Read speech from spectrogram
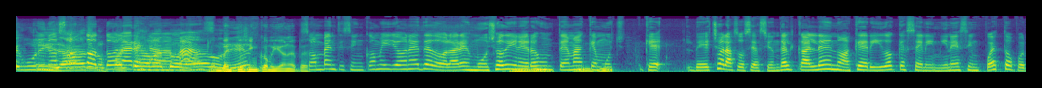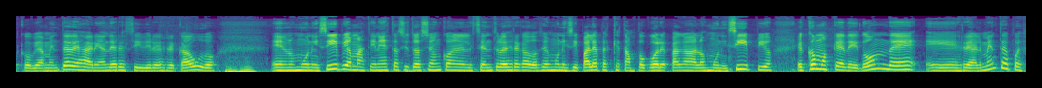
seguridad, son de dos los dólares nada más. Son de 25 eso. millones de pesos. Son 25 millones de dólares, mucho dinero, es un tema que, mucho, que de hecho la Asociación de Alcaldes no ha querido que se elimine ese impuesto porque obviamente dejarían de recibir el recaudo en los municipios, más tiene esta situación con el Centro de Recaudación Municipales, pues que tampoco le pagan a los municipios. Es como que de dónde eh, realmente pues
